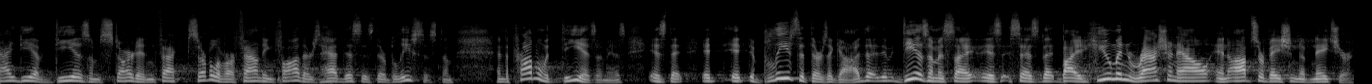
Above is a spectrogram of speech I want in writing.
idea of deism started. In fact, several of our founding fathers had this as their belief system. And the problem with deism is, is that it, it, it believes that there's a God. Deism is, is, says that by human rationale and observation of nature,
